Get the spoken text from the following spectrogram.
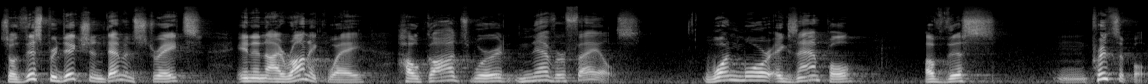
So this prediction demonstrates in an ironic way how God's word never fails. One more example of this mm, principle.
